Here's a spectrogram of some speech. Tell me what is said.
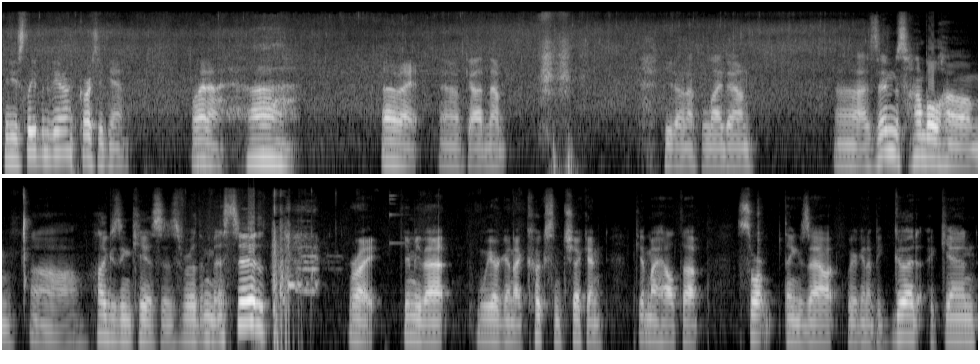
Can you sleep in VR? Of course you can. Why not? Ah. All right. Oh, I've gotten up. you don't have to lie down. Uh, Zim's humble home. Oh, hugs and kisses for the missus. Right. Give me that. We are to cook some chicken, get my health up, sort things out. We're to be good again.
